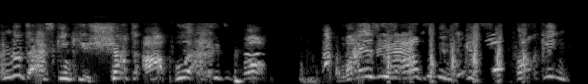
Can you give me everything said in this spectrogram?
I'm not asking you. Shut up. Who asked you to talk? Why is these arguments? Just talking.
